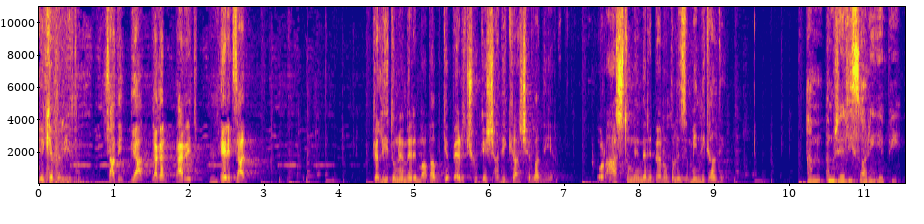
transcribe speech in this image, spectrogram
ये क्या कर रही है तुम? शादी ब्याह लगन मैरिज मेरे साथ। कल ही तुमने मेरे माँ बाप के पैर छू के शादी का आशीर्वाद दिया और आज तुमने मेरे पैरों तले ज़मीन निकाल दी। I'm, I'm really sorry, AP.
